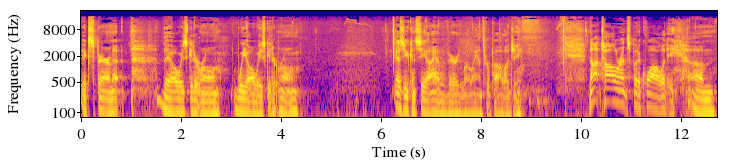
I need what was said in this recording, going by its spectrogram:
experiment, they always get it wrong. We always get it wrong. As you can see, I have a very low anthropology. Not tolerance, but equality. Um,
